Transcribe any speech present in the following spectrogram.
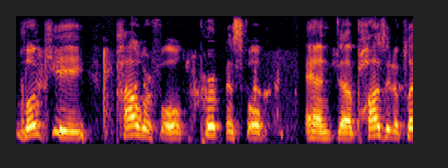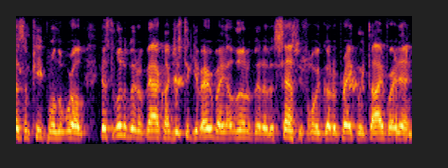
low key, powerful, purposeful, and uh, positive, pleasant people in the world. Just a little bit of background, just to give everybody a little bit of a sense before we go to break and we dive right in.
